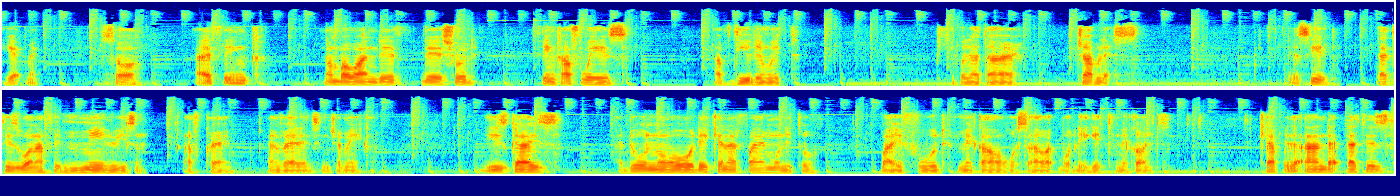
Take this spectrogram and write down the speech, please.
You get me? So I think number one they they should think of ways of dealing with people that are jobless. You see, that is one of the main reasons of crime and violence in Jamaica. These guys I don't know how they cannot find money to buy food, make a house or what, but they get in the guns. Capital and that, that is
